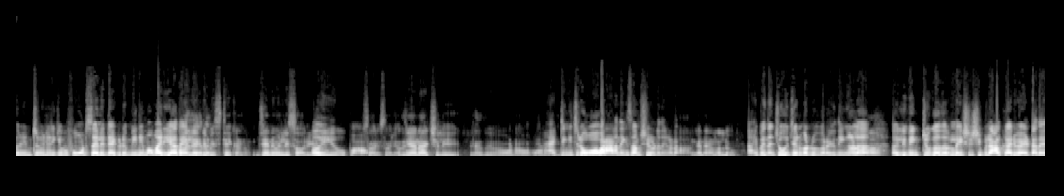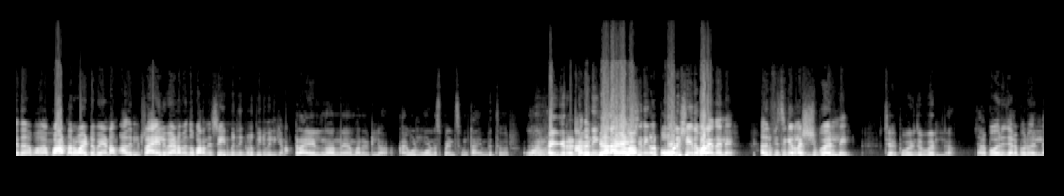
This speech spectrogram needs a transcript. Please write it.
ഒരു ഇന്റർവ്യൂവിൽ ഇരിക്കുമ്പോൾ ഫോൺ സൈലന്റ് ആക്കിയിട്ട് മിനിമം മര്യാദ? മിസ്റ്റേക്ക് ആണ്. ജെനുവൻലി സോറി അയ്യോ സോറി സോറി അത് ഞാൻ ആക്ച്വലി അത് ആക്ടിങ് ഇച്ചിരി ഓവർ ആണെന്ന് എനിക്ക് സംശയമുണ്ട് നിങ്ങളുടെ അങ്ങനെയാണല്ലോ. ഇപ്പൊ ഞാൻ ചോദിച്ചതിന് മറുപടി പറയൂ. നിങ്ങൾ ലിവിങ് ടുഗദർ റിലേഷൻഷിപ്പിൽ ആൾക്കാരുമായിട്ട് അതായത് പാർട്ണറുമായിട്ട് വേണം അതിൽ ട്രയൽ വേണം എന്ന് പറഞ്ഞ സ്റ്റേറ്റ്മെന്റ് നിങ്ങൾ പിൻവലിക്കണം. ട്രയൽ എന്ന് പറഞ്ഞാൽ ഞാൻ പറഞ്ഞിട്ടില്ല. I would want spend some time with her ഭയങ്കരമായിട്ട് നിങ്ങളുടെ നിങ്ങൾ പോളിഷ് ചെയ്ത് പറയുന്നല്ലേ അതിൽ ഫിസിക്കൽ റിലേഷൻഷിപ്പ് വരില്ലേ ചിലപ്പോൾ വരും ചിലപ്പോൾ വരില്ല. ചിലപ്പോൾ വരും ചിലപ്പോൾ വരില്ല.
